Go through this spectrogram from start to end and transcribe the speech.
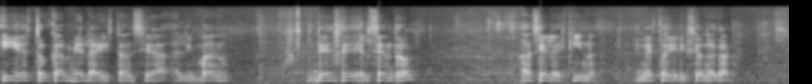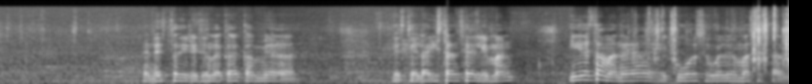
y esto cambia la distancia al imán desde el centro hacia la esquina en esta dirección de acá. En esta dirección de acá cambia este, la distancia del imán y de esta manera el cubo se vuelve más estable.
